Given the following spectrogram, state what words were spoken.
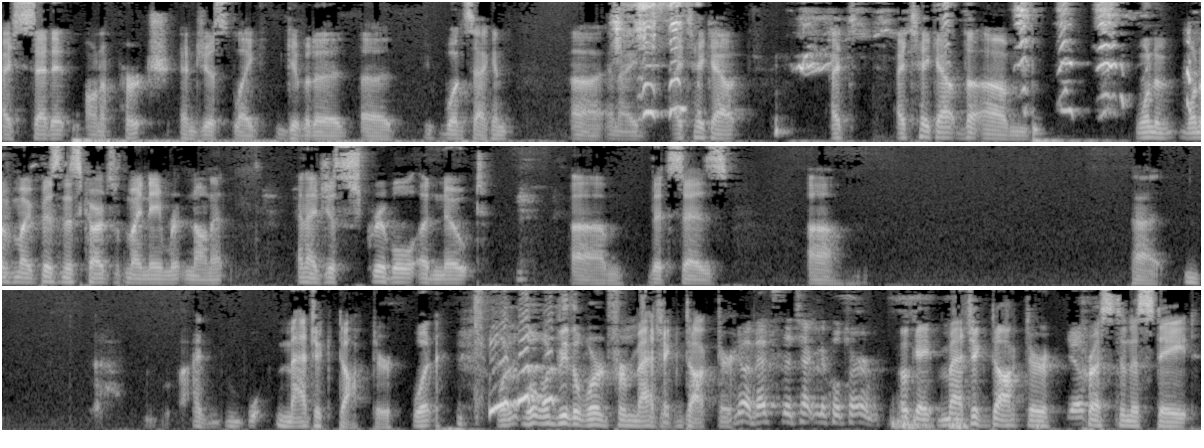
I set it on a perch and just like give it a, a one second, uh, and I I take out I I take out the um one of one of my business cards with my name written on it, and I just scribble a note um, that says um, uh, I, w- magic doctor. What, what what would be the word for magic doctor? No, that's the technical term. Okay, magic doctor, Yep. Preston Estate,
